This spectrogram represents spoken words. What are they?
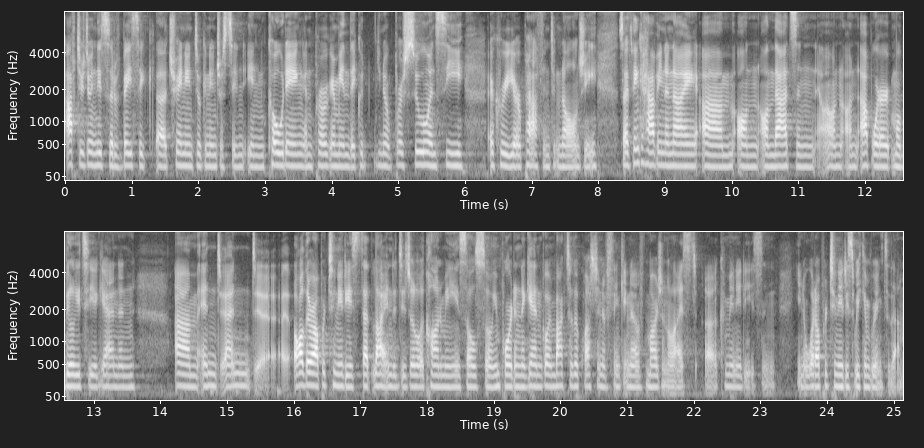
after doing this sort of basic uh, training, took an interest in, in coding and programming, they could, you know, pursue and see a career path in technology. So I think having an eye um, on, on that and on, on upward mobility again and um, and, and uh, other opportunities that lie in the digital economy is also important. Again, going back to the question of thinking of marginalized uh, communities and you know what opportunities we can bring to them.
